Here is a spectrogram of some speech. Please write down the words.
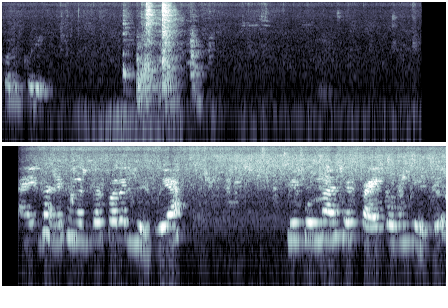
कुरकुरी काही झाल्याच्यानंतर परत भेटूया. मी पूर्ण असे फ्राय करून घेते.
